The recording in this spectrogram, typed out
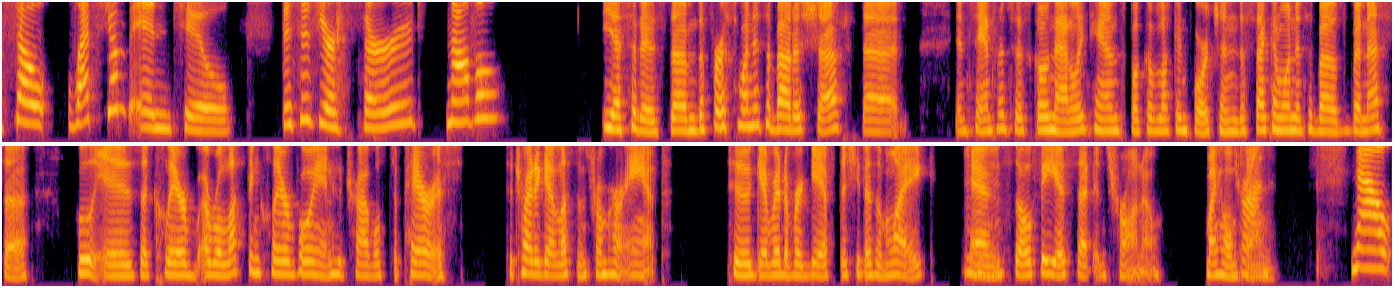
So let's jump into this is your third novel. Yes, it is. Um, the first one is about a chef that in San Francisco, Natalie Tan's Book of Luck and Fortune. The second one is about Vanessa, who is a clair a reluctant clairvoyant who travels to Paris to try to get lessons from her aunt to get rid of her gift that she doesn't like. Mm-hmm. And Sophie is set in Toronto, my hometown. Toronto. Now,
